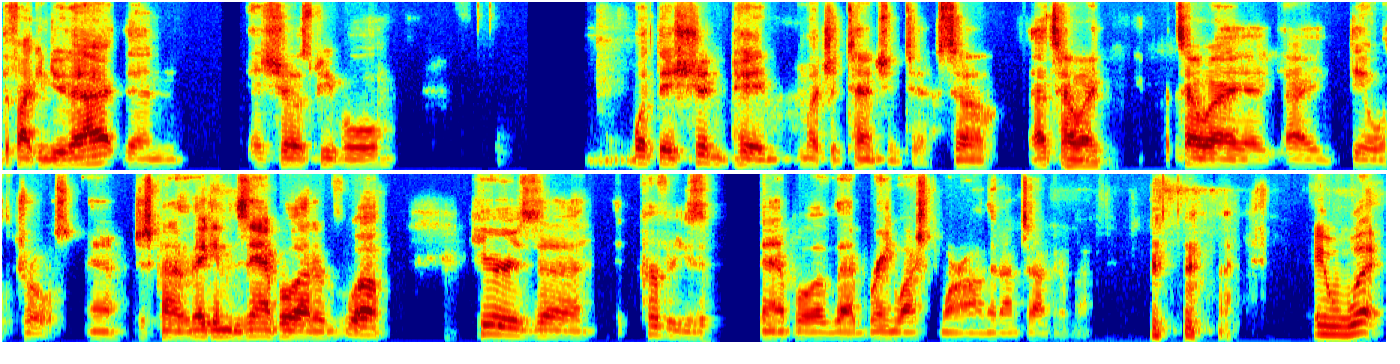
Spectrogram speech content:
if i can do that then it shows people what they shouldn't pay much attention to. So that's how i that's how i i, I deal with trolls. Yeah just kind of make an example out of well here is a perfect example of that brainwashed moron that i'm talking about. And what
